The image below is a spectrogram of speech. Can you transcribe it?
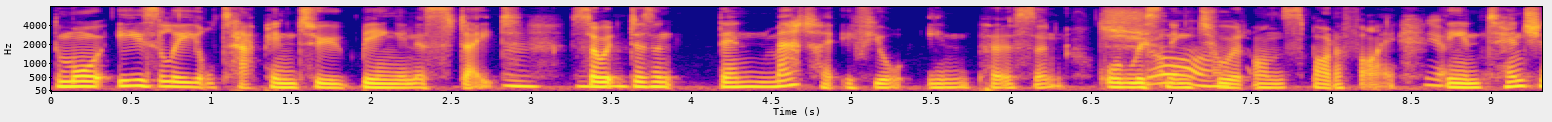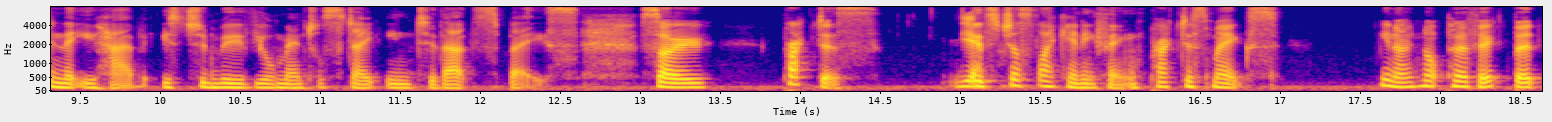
the more easily you'll tap into being in a state. Mm. So mm-hmm. it doesn't then matter if you're in person or sure. listening to it on Spotify. Yeah. The intention that you have is to move your mental state into that space. So practice. Yeah. It's just like anything. Practice makes, you know, not perfect, but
